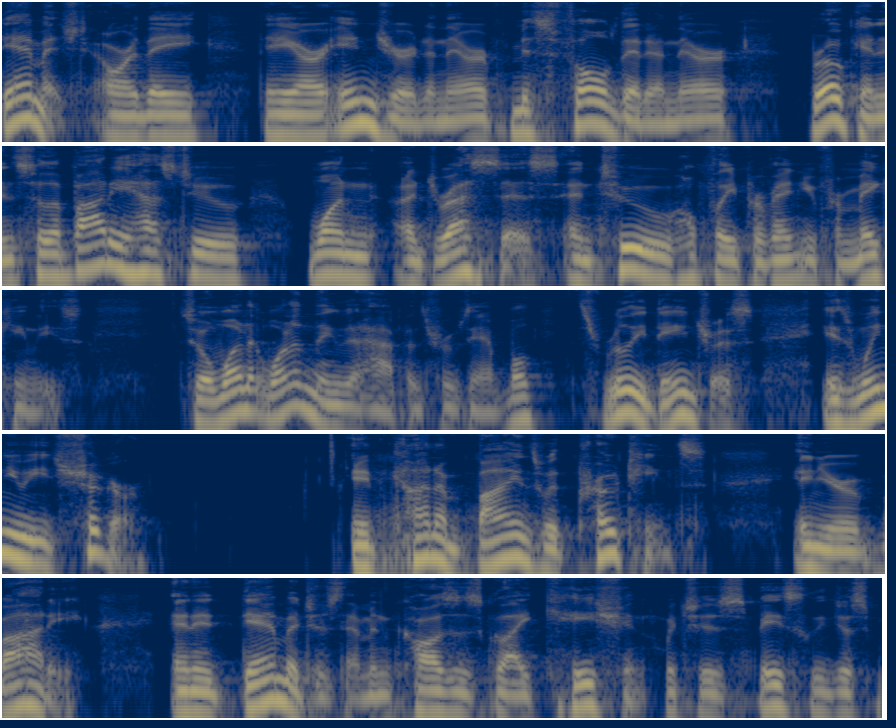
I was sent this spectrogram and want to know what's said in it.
damaged or they, they are injured and they're misfolded and they're broken. And so the body has to, one, address this, and two, hopefully prevent you from making these. So one, one of the things that happens, for example, it's really dangerous, is when you eat sugar, it kind of binds with proteins in your body and it damages them and causes glycation, which is basically just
